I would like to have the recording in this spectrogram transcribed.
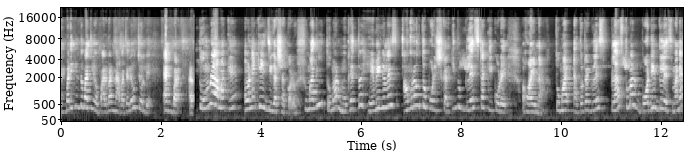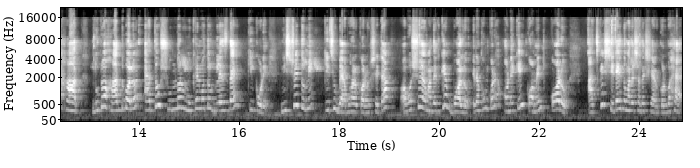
একবারই কিন্তু বাজিও বারবার না বাজালেও চলবে। একবার। আর তোমরা আমাকে অনেকেই জিজ্ঞাসা করো, সুমাদি, তোমার মুখের তো হেভি গ্লেস আমরাও তো পরিষ্কার, কিন্তু গ্লেসটা কি করে হয় না? তোমার এতটা গ্লেস প্লাস তোমার বডির গ্লেস মানে হাত, দুটো হাত বলো, এত সুন্দর মুখের মতো গ্লেস দেয়, কি করে? নিশ্চয়ই তুমি কিছু ব্যবহার করো, সেটা অবশ্যই আমাদেরকে বলো। এরকম করে অনেকেই কমেন্ট করো। আজকে সেটাই তোমাদের সাথে শেয়ার করব। হ্যাঁ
